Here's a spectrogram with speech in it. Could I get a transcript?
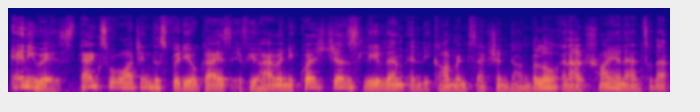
Anyways, thanks for watching this video guys. If you have any questions, leave them in the comment section down below and I'll try and answer them.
